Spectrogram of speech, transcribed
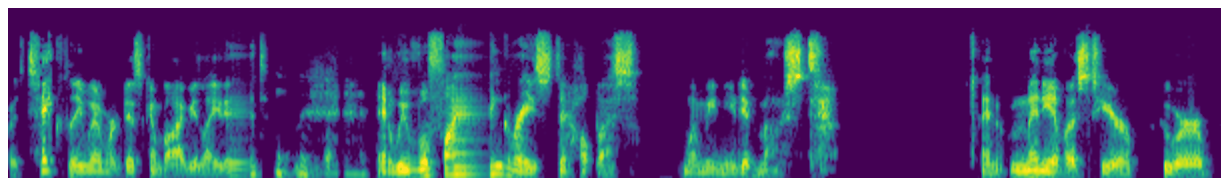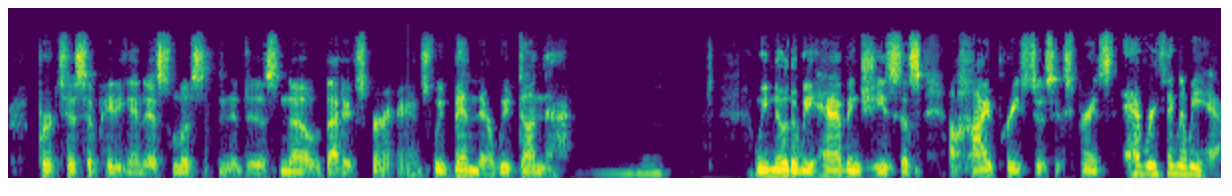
particularly when we're discombobulated, and we will find grace to help us when we need it most. And many of us here who are participating in this, listening to this, know that experience. We've been there, we've done that. Mm-hmm. We know that we have in Jesus a high priest who's experienced everything that we have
